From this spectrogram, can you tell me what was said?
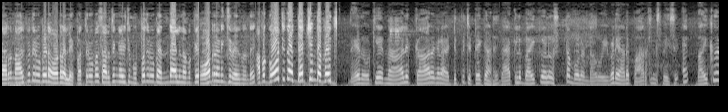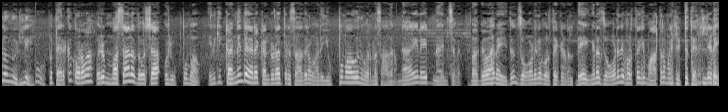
കാരണം നാല്പത് രൂപയുടെ ഓർഡർ അല്ലേ? പത്ത് രൂപ സർജും കഴിച്ച് മുപ്പത് രൂപ എന്തായാലും നമുക്ക് ഓർഡർ ഏണിങ്സ് വരുന്നുണ്ട്. അപ്പൊ go to the Dakshin the veg ദേ നോക്കിയ നാല് കാർ ഇങ്ങനെ അടുപ്പിച്ചിട്ടേക്കാണ്. ബാക്കിൽ ബൈക്കുകൾ ഇഷ്ടം പോലെ ഉണ്ടാവും. ഇവിടെയാണ് പാർക്കിംഗ് സ്പേസ്. ബൈക്കുകളൊന്നും ഇല്ലേ? ഇപ്പൊ തിരക്ക് കുറവാ. ഒരു മസാല ദോശ ഒരു ഉപ്പുമാവ്. എനിക്ക് കണ്ണിന്റെ നേരെ കണ്ടുവിടാത്ത ഒരു സാധനമാണ് ഈ ഉപ്പുമാവ് എന്ന് പറഞ്ഞ സാധനം. നയൻ എയ്റ്റ് നയൻ സെവൻ ഭഗവാനെ ഇതും സോണിന് പുറത്തേക്കാണല്ലോ. ഡേ ഇങ്ങനെ സോണിന് പുറത്തേക്ക് മാത്രമായിട്ട് ഇട്ട് തരില്ലടേ.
